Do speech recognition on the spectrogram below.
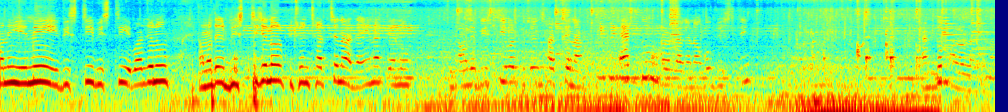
মানে এ নেই, বৃষ্টি বৃষ্টি। এবার যেন আমাদের বৃষ্টি যেন আর পিছন ছাড়ছে না, জানি না কেন। আমাদের বৃষ্টি এবার পিছন ছাড়ছে না। একদম ভালো লাগে না গো বৃষ্টি। একদম ভালো লাগে না।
